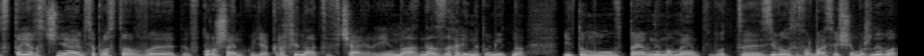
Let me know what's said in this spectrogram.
стає розчиняємося просто в, в Порошенку, як рафінат в чай. І на- нас взагалі непомітно. І тому в певний момент от, е, з'явилася інформація, що можливо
